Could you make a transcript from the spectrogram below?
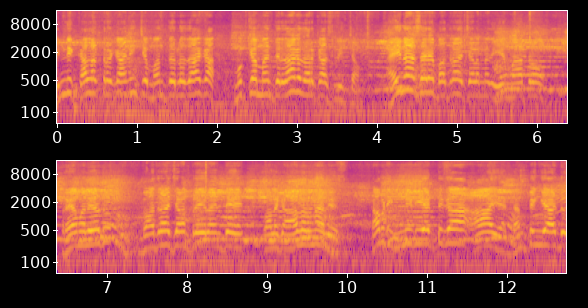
ఎన్ని కలెక్టర్ కానించి మంత్రుల దాకా ముఖ్యమంత్రి దాకా దరఖాస్తులు ఇచ్చాం. అయినా సరే భద్రాచలం మీద ఏమాత్రం ప్రేమ లేదు. భద్రాచలం ప్రజలంటే వాళ్ళకి ఆదరణ లేదు. కాబట్టి ఇమ్మీడియట్గా ఆ డంపింగ్ యార్డు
